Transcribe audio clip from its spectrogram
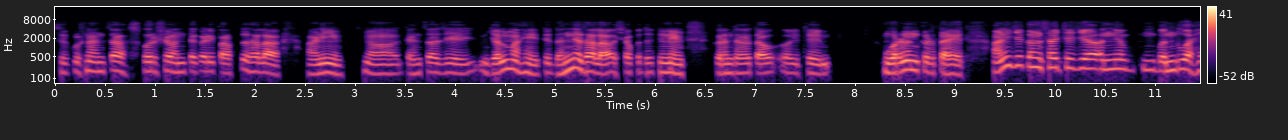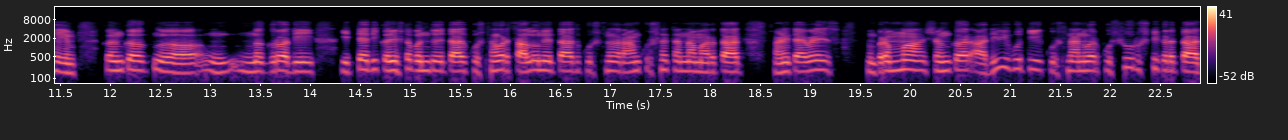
श्रीकृष्णांचा स्पर्श अंत्यकाळी प्राप्त झाला आणि त्यांचा जे जन्म आहे ते धन्य झाला अशा पद्धतीने ग्रंथकर्ता इथे वर्णन करत आहेत. आणि जे कंसाचे जे अन्य बंधू आहे कंक नगरादी इत्यादी कनिष्ठ बंधू येतात कृष्णावर चालून येतात कृष्ण रामकृष्ण त्यांना मारतात आणि त्यावेळेस ब्रह्मा शंकर आदी विभूती कृष्णांवर पुष्पवृष्टी करतात.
